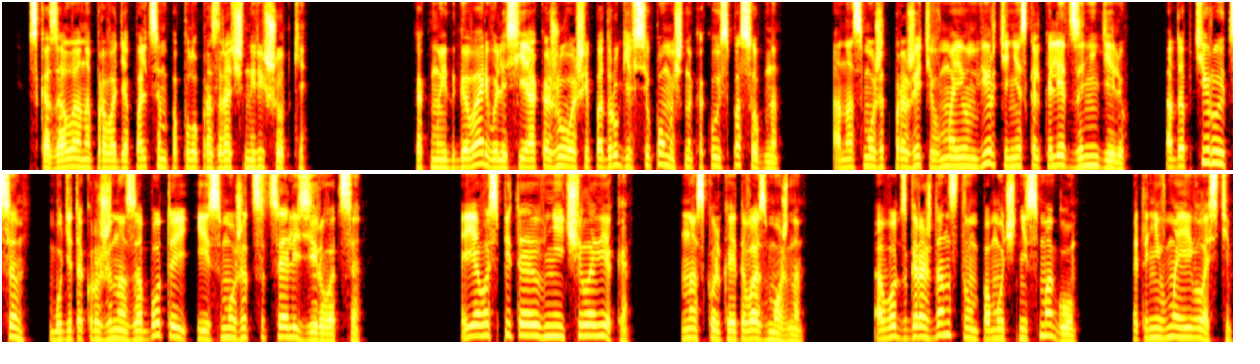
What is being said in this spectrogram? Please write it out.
— сказала она, проводя пальцем по полупрозрачной решетке. «Как мы и договаривались, я окажу вашей подруге всю помощь, на какую способна. Она сможет прожить в моем вирте несколько лет за неделю, адаптируется, будет окружена заботой и сможет социализироваться. Я воспитаю в ней человека, насколько это возможно. А вот с гражданством помочь не смогу. Это не в моей власти.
